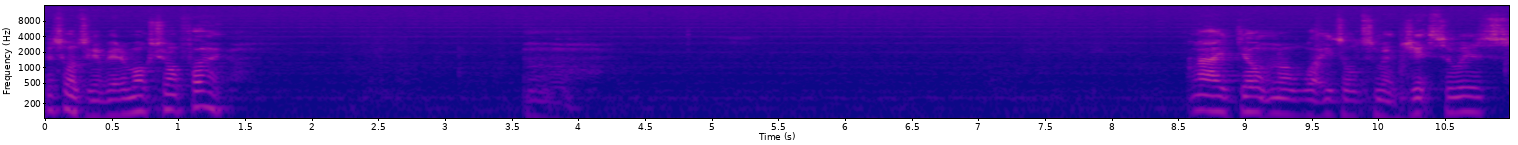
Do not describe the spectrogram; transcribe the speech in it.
this one's gonna be an emotional fight. Mm. I don't know what his ultimate jutsu is.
